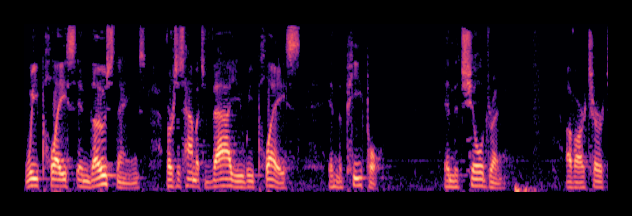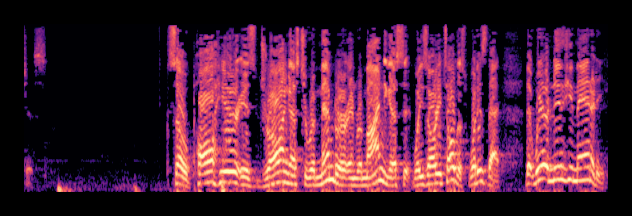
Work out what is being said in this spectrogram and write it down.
we place in those things versus how much value we place in the people, in the children of our churches. So Paul here is drawing us to remember and reminding us that what he's already told us. What is that? That we're a new humanity.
